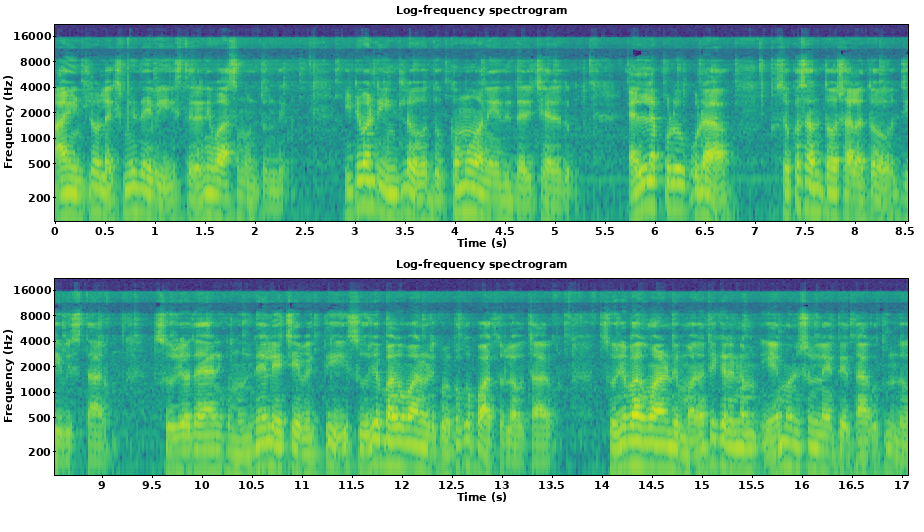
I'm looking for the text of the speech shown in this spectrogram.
ఆ ఇంట్లో లక్ష్మీదేవి స్థిర నివాసం ఉంటుంది. ఇటువంటి ఇంట్లో దుఃఖము అనేది దరిచేరదు. ఎల్లప్పుడూ కూడా సుఖ సంతోషాలతో జీవిస్తారు. సూర్యోదయానికి ముందే లేచే వ్యక్తి సూర్యభగవానుడి కృపకు పాత్రులవుతారు. సూర్యభగవానుడి మొదటి కిరణం ఏ మనుషులనైతే తాకుతుందో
